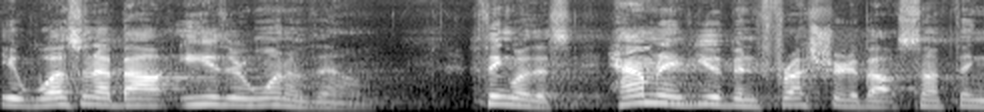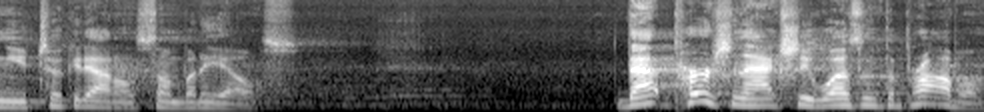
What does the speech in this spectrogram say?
it wasn't about either one of them. Think about this. How many of you have been frustrated about something and you took it out on somebody else? That person actually wasn't the problem,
